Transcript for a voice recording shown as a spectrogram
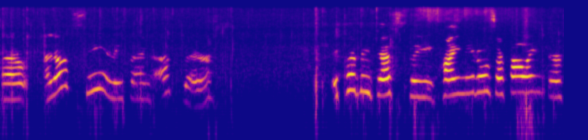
So I don't see anything up there. It could be just the pine needles are falling. There's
